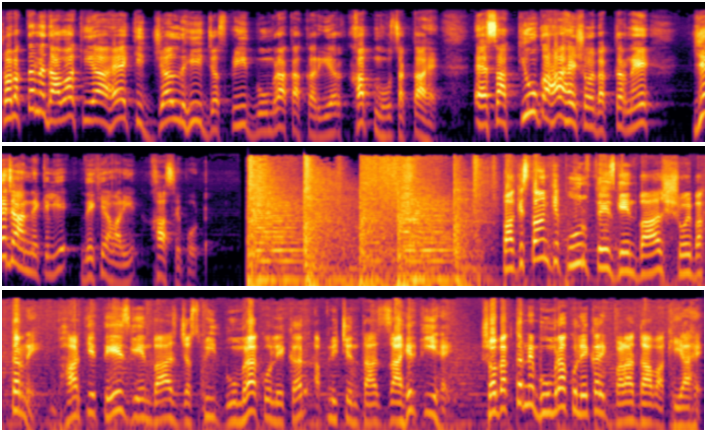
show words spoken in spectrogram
शोएब अख्तर ने दावा किया है कि जल्द ही जसप्रीत बुमराह का करियर खत्म हो सकता है। ऐसा क्यों कहा है शोएब अख्तर ने यह जानने के लिए देखिए हमारी खास रिपोर्ट। पाकिस्तान के पूर्व तेज गेंदबाज शोएब अख्तर ने भारतीय तेज गेंदबाज जसप्रीत बुमराह को लेकर अपनी चिंता ज़ाहिर की है। शोएब अख्तर ने बुमराह को लेकर एक बड़ा दावा किया है।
